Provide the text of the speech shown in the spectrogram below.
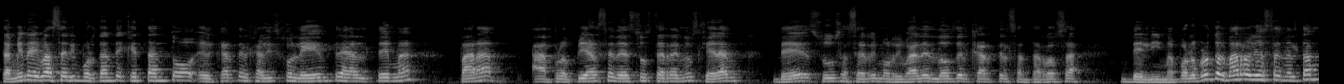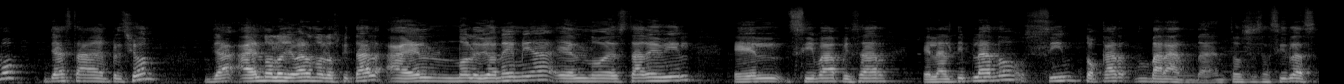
también ahí va a ser importante que tanto el cártel Jalisco le entre al tema para apropiarse de estos terrenos que eran de sus acérrimos rivales, los del cártel Santa Rosa de Lima. Por lo pronto el Marro ya está en el tambo, ya está en prisión, ya a él no lo llevaron al hospital, a él no le dio anemia, él no está débil, él sí va a pisar el altiplano sin tocar baranda. Entonces así las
